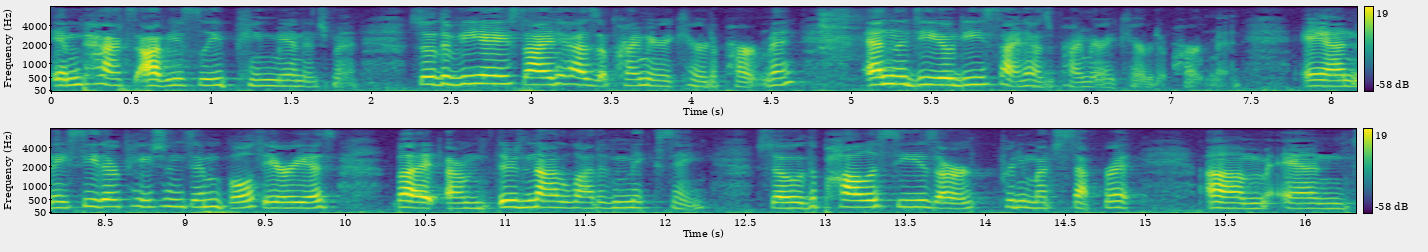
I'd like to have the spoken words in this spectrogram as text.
impacts obviously pain management. So the VA side has a primary care department, and the DoD side has a primary care department. And they see their patients in both areas, but um, there's not a lot of mixing. So the policies are pretty much separate, um, and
